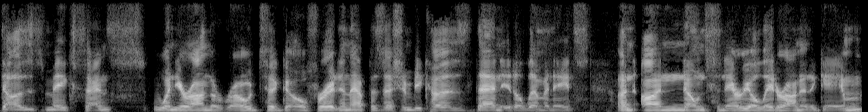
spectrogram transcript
does make sense when you're on the road to go for it in that position because then it eliminates an unknown scenario later on in a game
